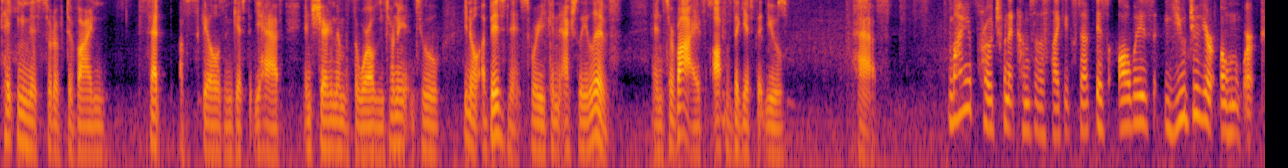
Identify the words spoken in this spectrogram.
taking this sort of divine set of skills and gifts that you have and sharing them with the world and turning it into, you know, a business where you can actually live and survive off of the gifts that you have. My approach when it comes to the psychic stuff is always you do your own work.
